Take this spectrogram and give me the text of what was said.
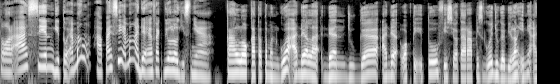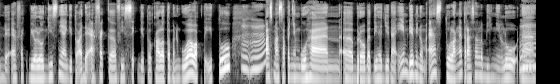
telur asin gitu. Emang apa sih? Emang ada efek biologisnya? Kalau kata temen gue adalah dan juga ada waktu itu fisioterapis gue juga bilang ini ada efek biologisnya gitu, ada efek ke fisik gitu. Kalau temen gue waktu itu Mm-mm. pas masa penyembuhan eh, berobat di Haji Naim dia minum es, tulangnya terasa lebih ngilu. Nah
